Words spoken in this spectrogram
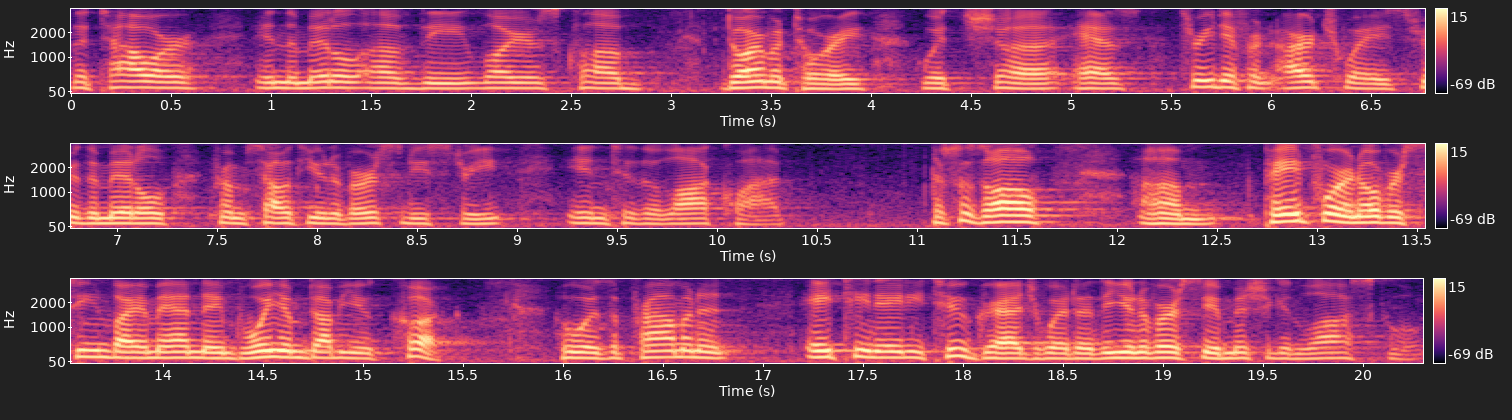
the tower in the middle of the Lawyers Club dormitory, which uh, has three different archways through the middle from South University Street into the Law Quad. This was all um, paid for and overseen by a man named William W. Cook, who was a prominent 1882 graduate of the University of Michigan Law School.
